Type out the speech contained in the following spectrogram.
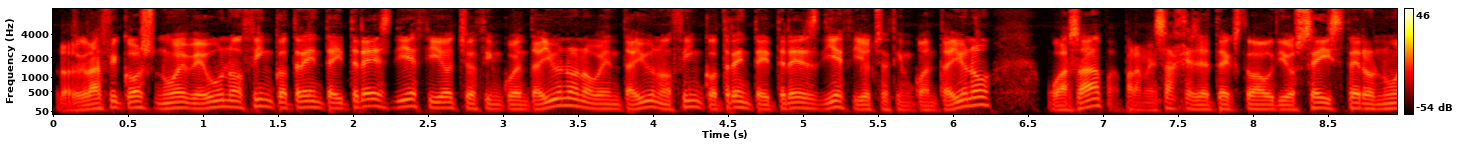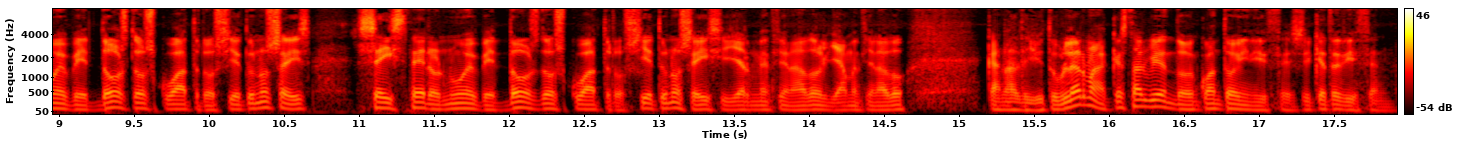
los gráficos. 91533 1851, 91533 1851. WhatsApp para mensajes de texto audio 609 224 609-224-716 y ya el mencionado, ya mencionado canal de YouTube. Lerma, ¿qué estás viendo en cuanto a índices y qué te dicen?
